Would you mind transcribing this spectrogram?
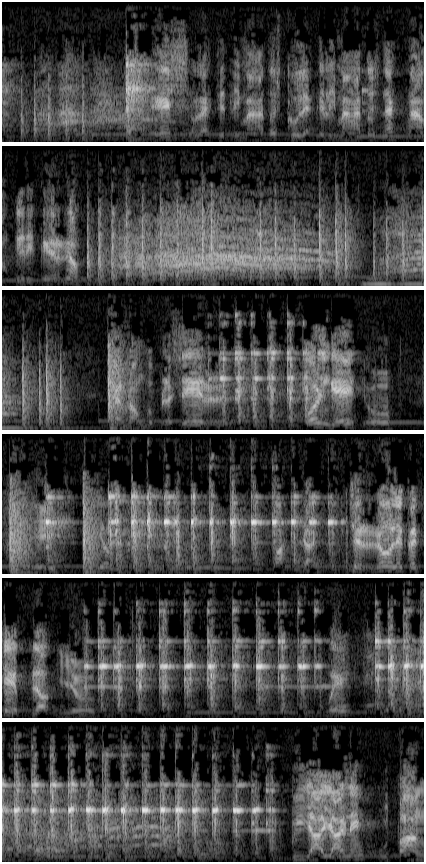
Wis oleh dit 500 golek ke 500 nah ngampiri kirno. Jan nunggu plesir. Pun nggih. Yo. Eh, Yo. Wah, jan jero le keceblok. iya. Kowe. Biayane Utang.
